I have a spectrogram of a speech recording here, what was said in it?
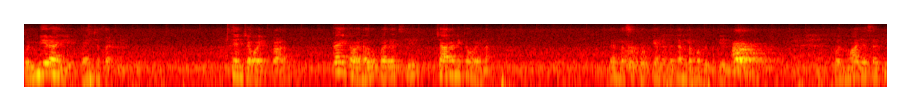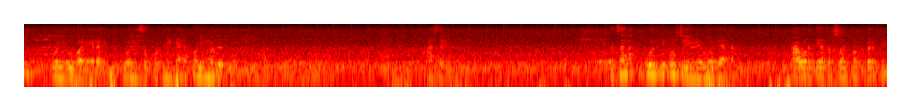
पण मी राहिले त्यांच्यासाठी. त्यांच्या वाईट काळात. काय का व्हायना चार चाराने का व्हायला. त्यांना सपोर्ट केलेला त्यांना मदत केली पण माझ्यासाठी कोणी उभं नाही राहिलं. कोणी सपोर्ट नाही केला कोणी मदत नाही केली. मला असं आहे. तर चला बोलते पुढच्या व्हिडिओमध्ये आता. आवडते आता स्वयंपाक करते.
